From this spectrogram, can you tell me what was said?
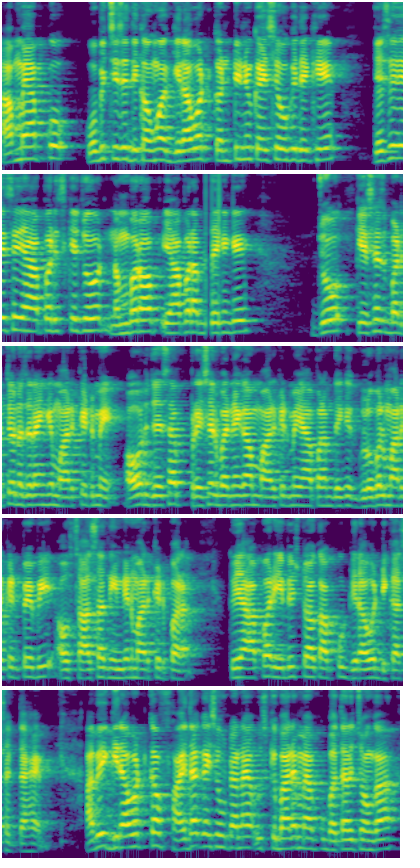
अब मैं आपको वो भी चीज़ें दिखाऊँगा। गिरावट कंटिन्यू कैसे होगी, देखिए। जैसे जैसे यहाँ पर इसके जो नंबर ऑफ़ यहाँ पर आप देखेंगे, जो केसेस बढ़ते हुए नज़र आएँगे मार्केट में, और जैसा प्रेशर बनेगा मार्केट में, यहाँ पर हम देखें ग्लोबल मार्केट पे भी, और साथ साथ इंडियन मार्केट पर तो यहाँ पर ये भी स्टॉक आपको गिरावट दिखा सकता है। अब ये गिरावट का फ़ायदा कैसे उठाना है, उसके बारे में आपको बताना चाहूँगा।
